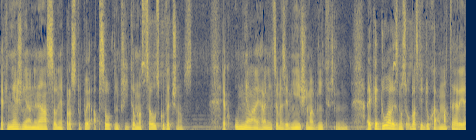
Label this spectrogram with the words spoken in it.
jak něžně a nenásilně prostupuje absolutní přítomnost celou skutečnost. Jak umělá je hranice mezi vnějším a vnitřním a jak je dualismus v oblasti ducha a matérie,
